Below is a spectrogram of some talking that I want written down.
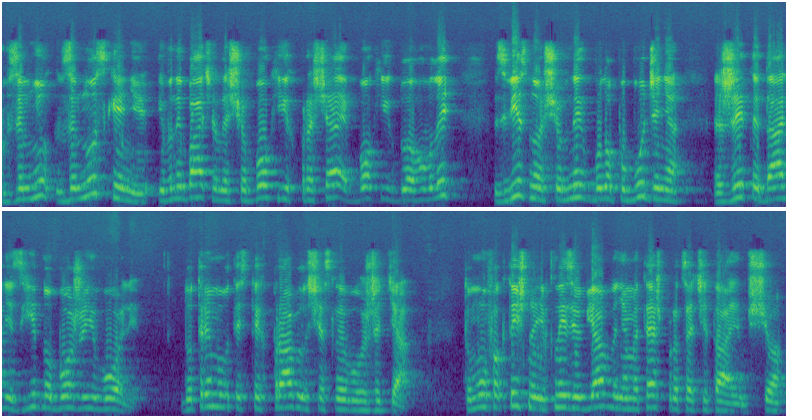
в земню, в земну скинію, і вони бачили, що Бог їх прощає, Бог їх благоволить, звісно, що в них було побудження жити далі згідно Божої волі, дотримуватись тих правил щасливого життя. Тому фактично і в книзі об'явлення ми теж про це читаємо, що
